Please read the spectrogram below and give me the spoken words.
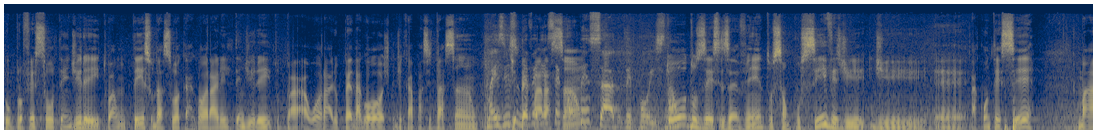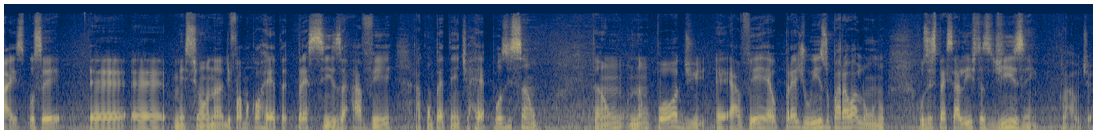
o professor tem direito a um terço da sua carga horária, ele tem direito ao horário pedagógico, de capacitação, Mas isso de deveria ser compensado depois, não? Todos esses eventos são possíveis de, de é, acontecer, mas você é, é, menciona de forma correta, precisa haver a competente reposição. Então, não pode é, haver é, o prejuízo para o aluno. Os especialistas dizem Cláudia,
